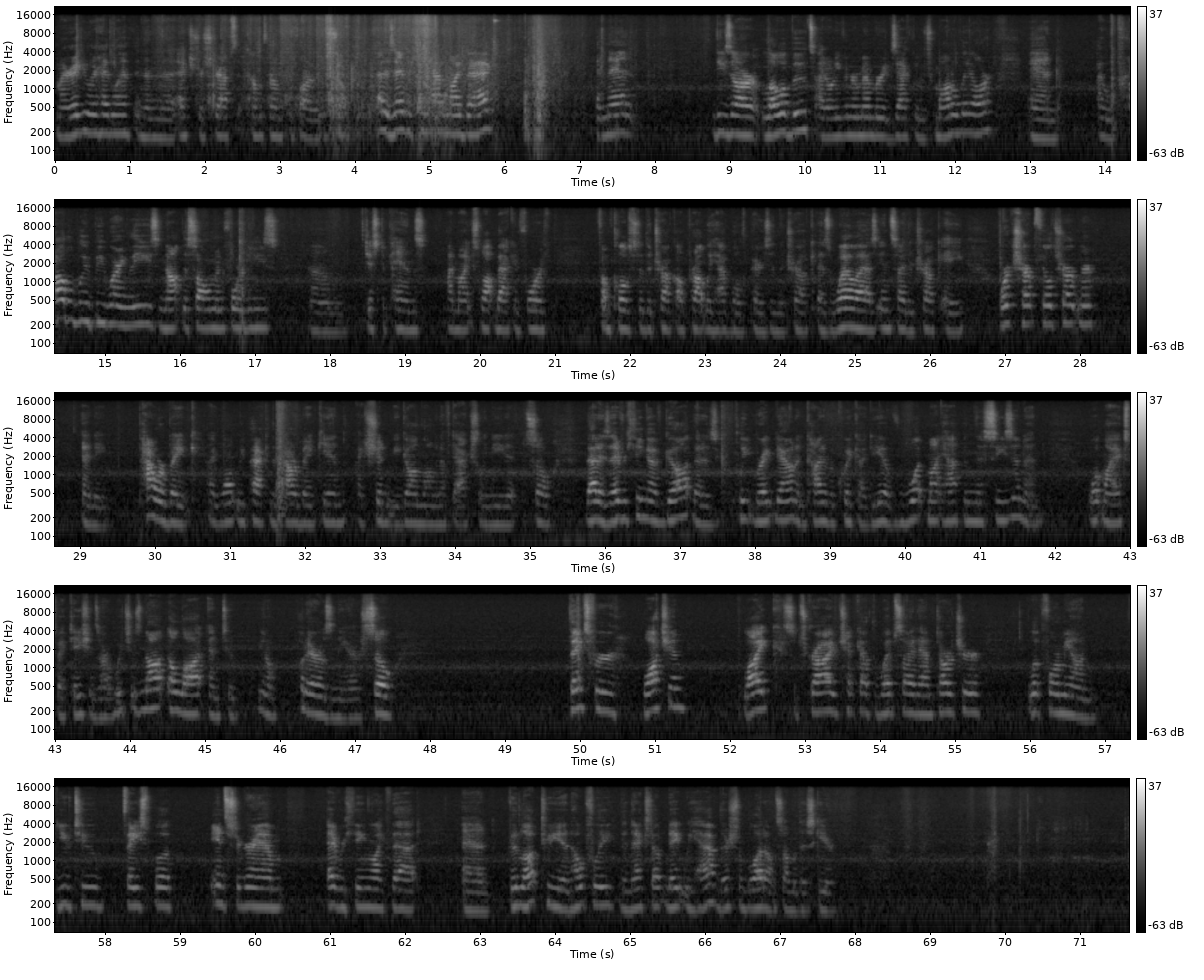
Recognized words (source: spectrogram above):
my regular headlamp, and then the extra straps that come from Kifaru. So, that is everything out of my bag. And then, these are Lowa boots. I don't even remember exactly which model they are. And I will probably be wearing these, not the Salomon 4Ds. Um, just depends. I might swap back and forth. If I'm close to the truck, I'll probably have both pairs in the truck, as well as inside the truck a Work Sharp field sharpener and a power bank. I won't be packing the power bank in. I shouldn't be gone long enough to actually need it. So that is everything I've got. That is a complete breakdown and kind of a quick idea of what might happen this season and what my expectations are, which is not a lot and to, you know, put arrows in the air. So thanks for watching. Like, subscribe, check out the website Amped Archer. Look for me on YouTube, Facebook, Instagram, everything like that. And good luck to you, and hopefully the next update we have, there's some blood on some of this gear.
